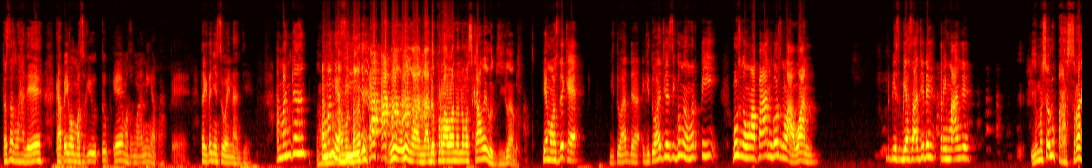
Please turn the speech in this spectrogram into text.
Terserah deh. KPI mau masuk YouTube kayak masuk mana nggak apa-apa. Tapi kita nyesuaiin aja. Aman kan? Aman, nggak sih? Aman banget ya. lu lu nggak nggak ada perlawanan sama sekali lu gila lu. Ya maksudnya kayak gitu ada, gitu aja sih. Gue nggak ngerti. Gue harus ngomong apaan? Gue harus ngelawan. Biasa, biasa aja deh, terima aja. Ya masa lu pasrah?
